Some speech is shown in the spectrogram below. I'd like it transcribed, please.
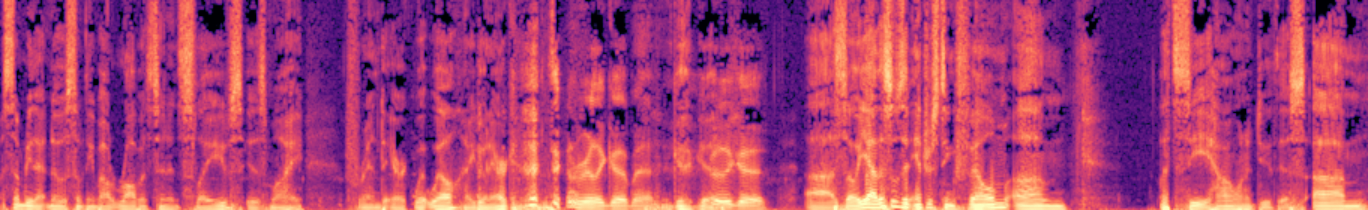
somebody that knows something about Robinson and slaves is my friend Eric Whitwell. How you doing, Eric? doing really good, man. Good, good. Really good. Uh, so yeah, this was an interesting film. Um, let's see how I want to do this. Um,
